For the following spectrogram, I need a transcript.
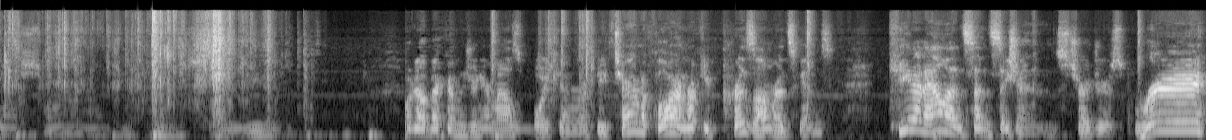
wanna see you. Odell Beckham Jr., Miles Boykin, rookie. Terry McLaurin, rookie Prism, Redskins. Keenan Allen, Sensations, Chargers. Ray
